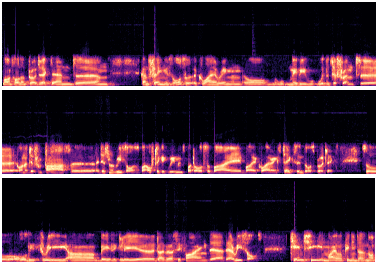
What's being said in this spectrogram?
Mount Holland project, and um, Ganfeng is also acquiring, or maybe with a different uh, on a different path, uh, additional resources by offtake agreements, but also by by acquiring stakes in those projects. So all the three are basically uh, diversifying their, their resource. Tianqi, in my opinion, does not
